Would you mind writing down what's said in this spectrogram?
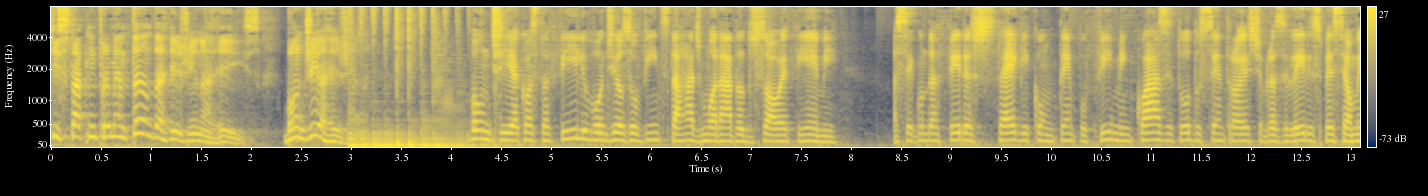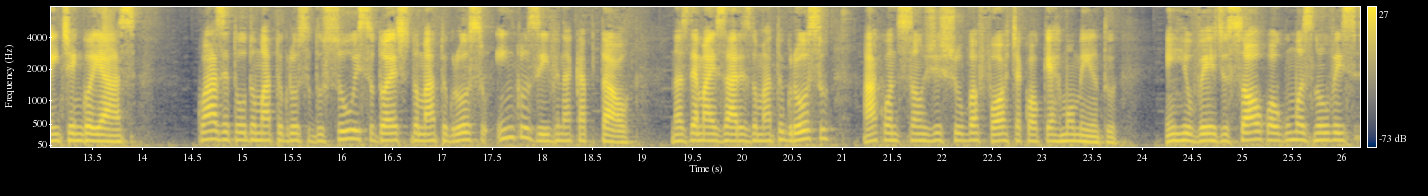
que está cumprimentando a Regina Reis. Bom dia, Regina. Bom dia, Costa Filho. Bom dia aos ouvintes da Rádio Morada do Sol FM. A segunda-feira segue com um tempo firme em quase todo o centro-oeste brasileiro, especialmente em Goiás. Quase todo o Mato Grosso do Sul e sudoeste do Mato Grosso, inclusive na capital. Nas demais áreas do Mato Grosso, há condições de chuva forte a qualquer momento. Em Rio Verde, sol com algumas nuvens,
